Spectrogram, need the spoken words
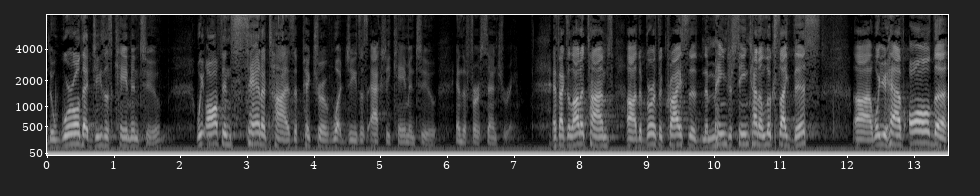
the world that Jesus came into, we often sanitize the picture of what Jesus actually came into in the first century. In fact, a lot of times, uh, the birth of Christ, the, the manger scene kind of looks like this. Uh, where you have all the,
